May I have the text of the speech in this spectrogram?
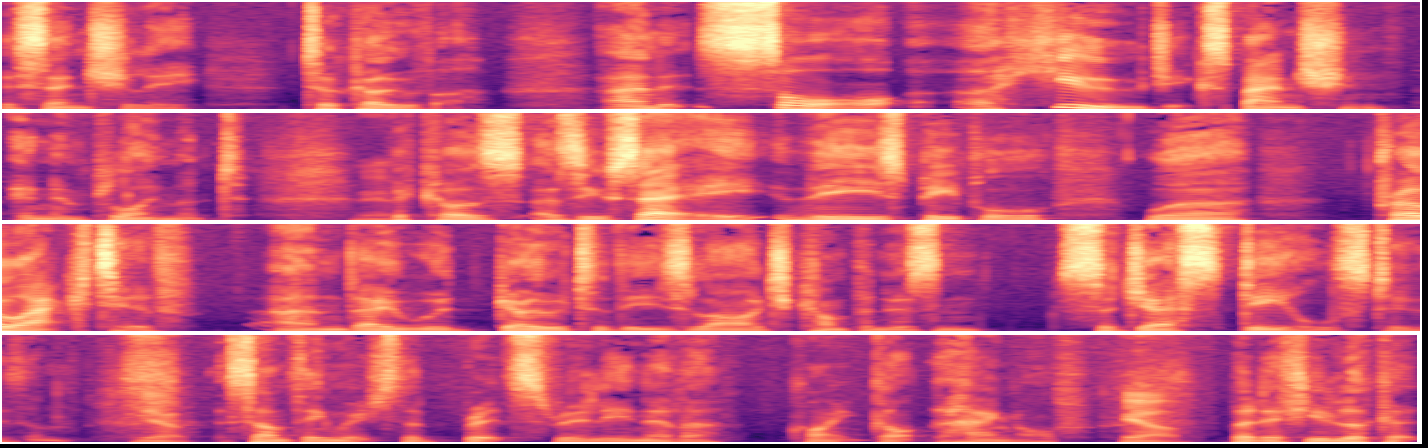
essentially took over, and it saw a huge expansion in employment because, as you say, these people were proactive and they would go to these large companies and suggest deals to them Yeah. something which the Brits really never quite got the hang of. Yeah. But if you look at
